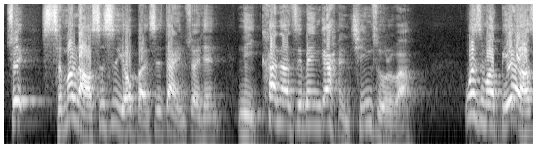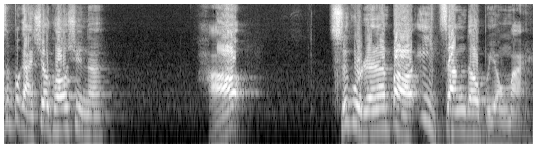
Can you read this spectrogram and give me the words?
所以什么老师是有本事带你赚钱？你看到这边应该很清楚了吧？为什么别的老师不敢秀口讯呢？好，持股仍然报一张都不用卖。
